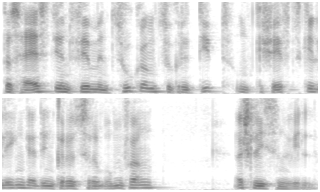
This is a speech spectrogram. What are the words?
das heißt ihren Firmen Zugang zu Kredit und Geschäftsgelegenheit in größerem Umfang erschließen will.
